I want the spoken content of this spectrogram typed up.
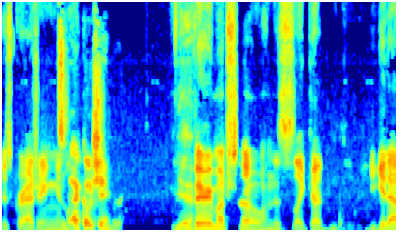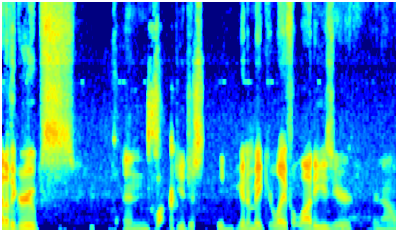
is crashing, It's and an like, echo chamber. Yeah. very much so. And this is like uh, you get out of the groups, and you just you're gonna make your life a lot easier. You know,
